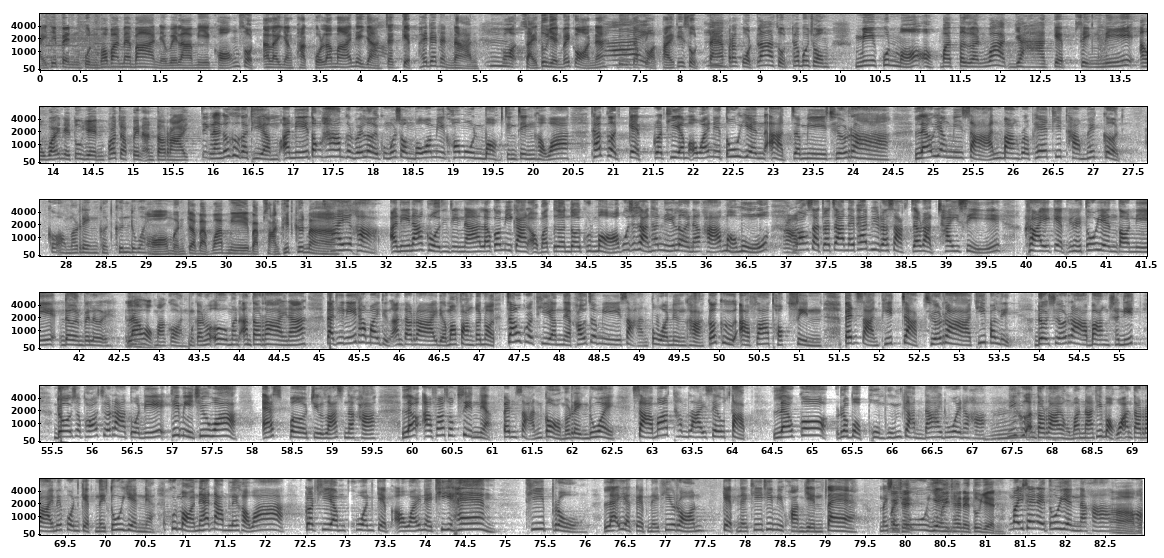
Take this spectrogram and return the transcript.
ไอ้ที่เป็นคุณพ่อบ้านแม่บ้านเนี่ยเวลามีของสดอะไรอย่างผักผลไม้เนี่ยอยากจะเก็บให้ได้นานอืมๆก็ใส่ตู้เย็นไว้ก่อนนะใช่ดูจะปลอดภัยที่สุด แต่ปรากฏล่าสุดท่านผู้ชม มีคุณหมอออกมาเตือนว่าอย่าเก็บสิ่งนี้เอาไว้ในตู้เย็น เพราะจะเป็นอันตรายสิ่งนั้นก็คือกระเทียม อันนี้ต้องห้ามกันไว้เลยคุณผู้ชม เพราะว่ามีข้อมูลบอกจริง ๆ ค่ะว่า ถ้าเกิดเก็บกระเทียมเอาไว้ในตู้เย็นอาจจะมีเชื้อรา แล้วยังมีสารบางประเภทที่ทำให้เกิด ก่อมะเร็งเกิดขึ้นด้วย อ๋อ เหมือนจะแบบว่ามีแบบสารพิษขึ้นมา ใช่ค่ะ อันนี้น่ากลัวจริง ๆ นะ แล้วก็มีการออกมาเตือนโดยคุณหมอผู้เชี่ยวชาญท่านนี้เลยนะคะ หมอหมูครับรองศาสตราจารย์ในายแพทย์วีรศักดิ์จรัสชัยศรีใครเก็บอยู่ในตู้เย็นตอนนี้เดินไปเลยเล่าออกมาก่อน เหมือนกันว่าเออมันอันตรายนะ แต่ทีนี้ทำไมถึงอันตรายเดี๋ยวมาฟังกันหน่อย เจ้ากระเทียมเนี่ยเขาจะมีสารตัวหนึ่งค่ะ ก็คืออัลฟาท็อกซินเป็นสารพิษจากเชื้อราที่ผลิต โดยเชื้อราบางชนิด โดยเฉพาะเชื้อราตัวนี้ที่มีชื่อว่า Aspergillus นะคะ แล้วอัลฟาท็อกซินเนี่ยเป็นสารก่อมะเร็งด้วย สามารถทำลายเซลล์ตับ แล้วก็ระบบภูมิคุ้มกันได้ด้วยนะคะ นี่คืออันตรายของมันนะ ที่บอกว่าอันตรายไม่ควรเก็บในตู้เย็นเนี่ยคุณหมอแนะนำเลยค่ะว่า กระเทียมควรเก็บเอาไว้ในที่แห้งที่โปร่ง และอย่าเก็บในที่ร้อน เก็บในที่ที่มีความเย็นแต่ ไม่ใช่ตู้เย็น ไม่ใช่ในตู้เย็น ไม่ใช่ในตู้เย็นนะคะ อ่า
